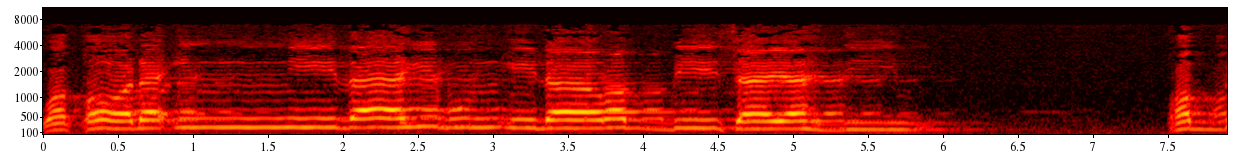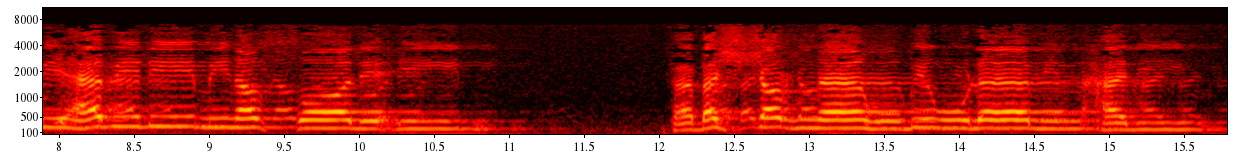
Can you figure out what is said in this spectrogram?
وقال إني ذاهب إلى ربي سيهدين. رب هب لي من الصالحين. فبشرناه بغلام حليم.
